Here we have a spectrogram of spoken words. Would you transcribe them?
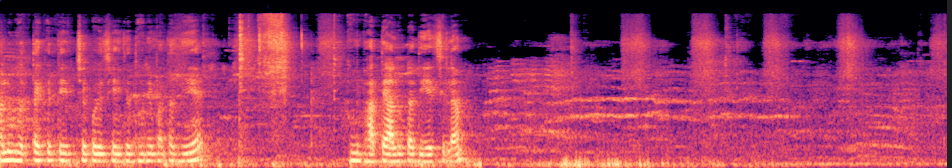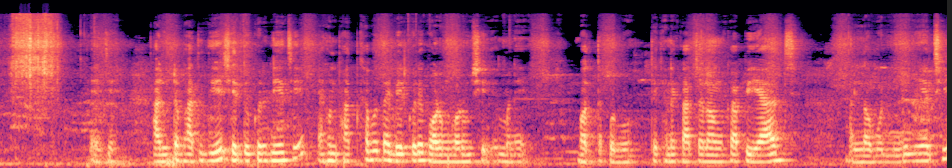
আলু ভর্তা খেতে ইচ্ছে করেছে এই যে ধনে পাতা দিয়ে। আমি ভাতে আলুটা দিয়েছিলাম। এই যে আলুটা ভাতে দিয়ে সেদ্ধ করে নিয়েছি। এখন ভাত খাব, তাই বের করে গরম গরম সে মানে ভর্তা করব। তো এখানে কাঁচা লঙ্কা, পেঁয়াজ আর লবণ নিয়ে নিয়েছি।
